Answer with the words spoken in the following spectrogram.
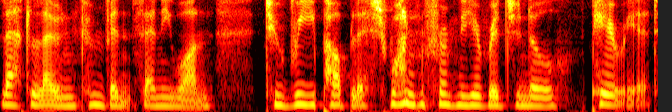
let alone convince anyone to republish one from the original period,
